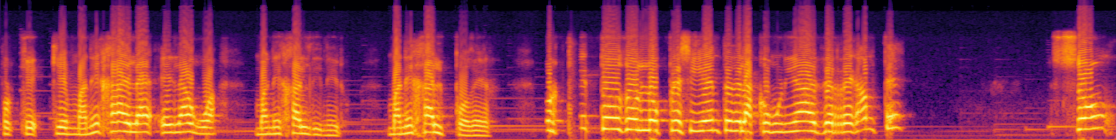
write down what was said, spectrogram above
porque quien maneja el, agua maneja el dinero, maneja el poder. ¿Por qué todos los presidentes de las comunidades de regantes son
